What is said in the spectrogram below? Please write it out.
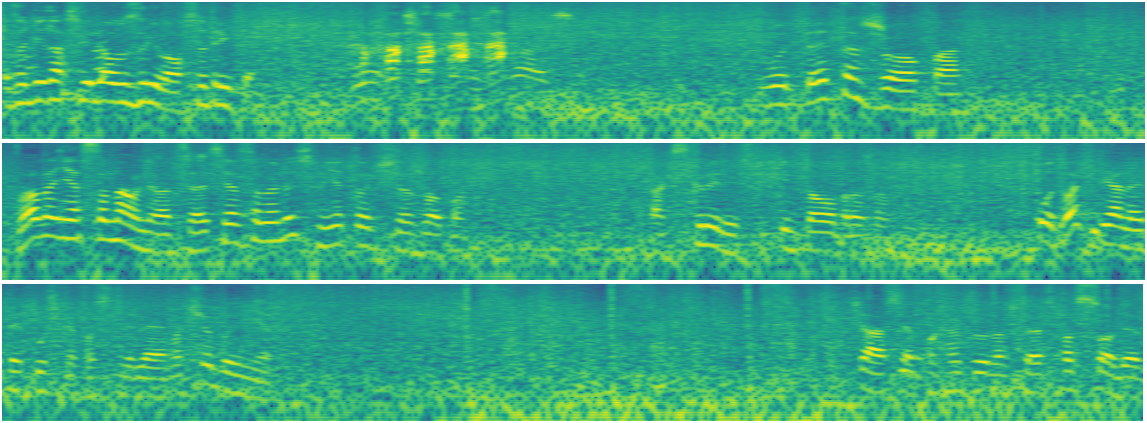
Позади нас миллион взрывов, смотрите. Вот это жопа. Главное не останавливаться. Если я остановлюсь, мне точно жопа. Так, скрылись каким-то образом. О, давайте реально этой пушкой постреляем, а чё бы и нет. Сейчас я покажу, на что я способен.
